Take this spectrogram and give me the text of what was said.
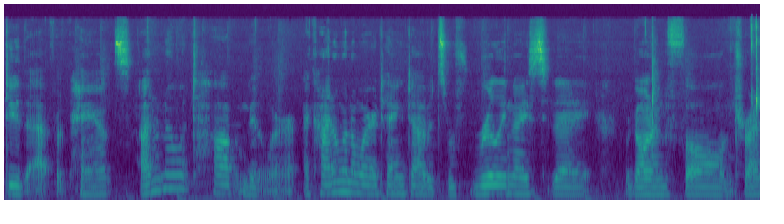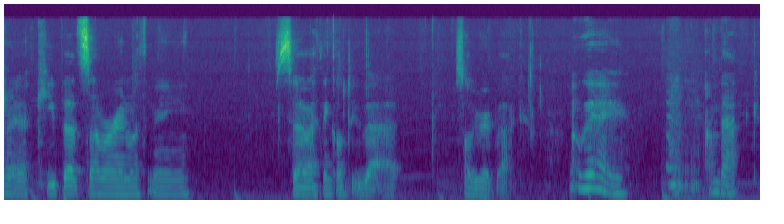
do that for pants. I don't know what top I'm gonna wear. I kind of want to wear a tank top. It's really nice today. We're going into fall. I'm trying to keep that summer in with me. So I think I'll do that. So I'll be right back. Okay, I'm back.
